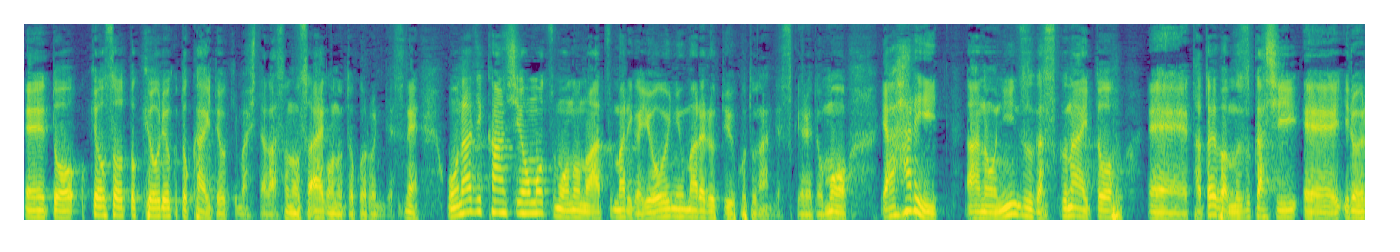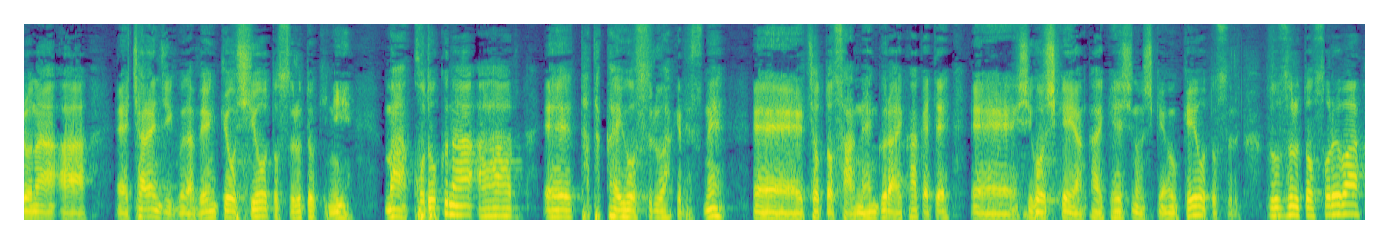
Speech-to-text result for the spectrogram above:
えっ、と、競争と協力と書いておきましたが、その最後のところにですね、同じ関心を持つ者の集まりが容易に生まれるということなんですけれども、やはりあの人数が少ないと、えー、例えば難しい、えー、いろいろなあ、えー、チャレンジングな勉強をしようとするときに、まあ孤独なあ、えー、戦いをするわけですね。えー、ちょっと3年ぐらいかけて、えー、司法試験や会計士の試験を受けようとする。そうすると、それは、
